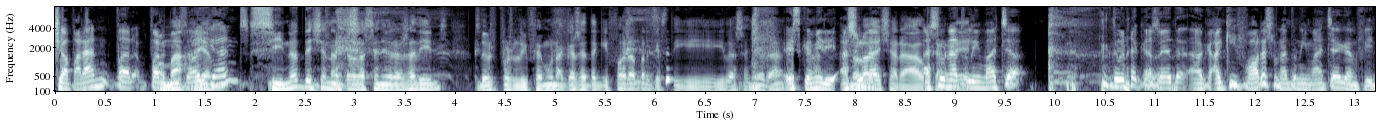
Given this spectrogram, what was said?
xaparan per, per Home, misògens. aviam, si no et deixen entrar les senyores a dins, doncs, doncs li fem una caseta aquí fora perquè estigui la senyora. És que, miri, ha no sonat, ha sonat l'imatge d'una caseta. Aquí fora ha sonat una imatge que, en fi...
